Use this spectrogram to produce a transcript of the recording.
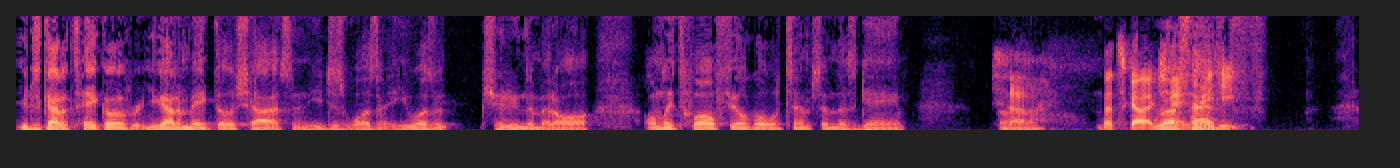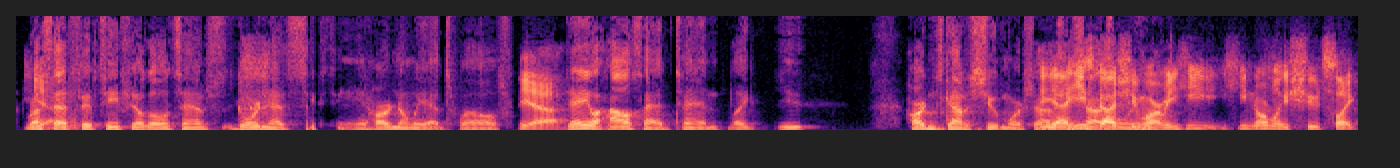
you just got to take over. You got to make those shots, and he just wasn't. He wasn't shooting them at all. Only twelve field goal attempts in this game. Yeah, uh, that's got to change. Had, I mean, he, Russ yeah. had 15 field goal attempts. Gordon had 16. Harden only had 12. Yeah. Danuel House had 10. Like you, Harden's got to shoot more shots. Yeah, he has got to shoot more. I mean, he he normally shoots like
